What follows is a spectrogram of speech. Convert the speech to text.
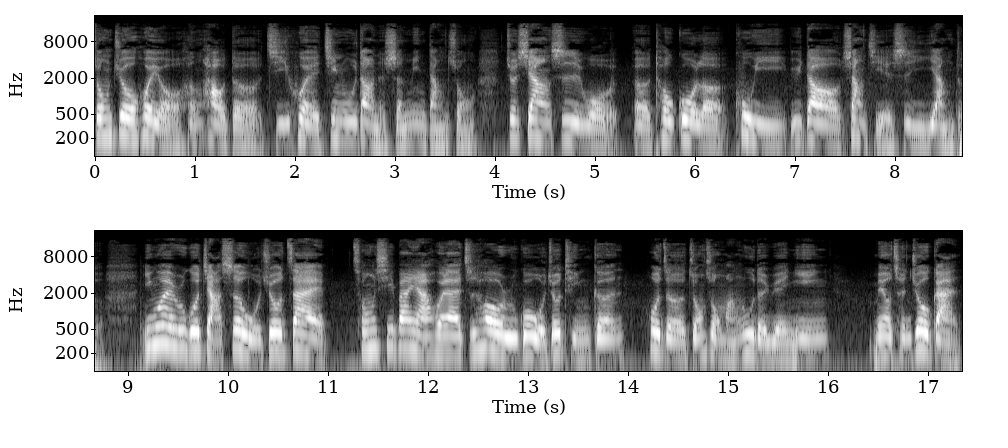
终究会有很好的机会进入到你的生命当中。就像是我呃透过了酷姨遇到尚杰是一样的。因为如果假设我就在从西班牙回来之后，如果我就停更或者种种忙碌的原因没有成就感，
